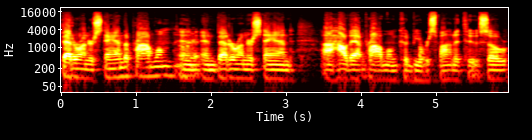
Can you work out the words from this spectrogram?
better understand the problem and, Okay. and better understand uh, how that problem could be responded to. So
